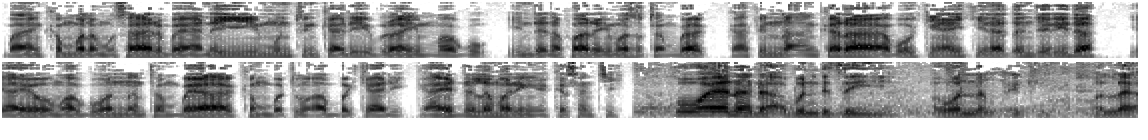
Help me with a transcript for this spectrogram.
Bayan kammala musayar bayanai mun tunkari ibrahim magu inda na fara yi masa tambaya kafin na ankara abokin aiki na dan jarida ya yi wa magu wannan tambaya kan batun abba kyari ga yadda lamarin ya kasance. Kowa yana da abin da zai yi a wannan aiki. Wallahi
